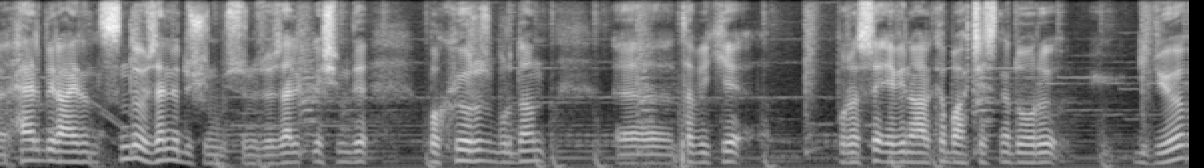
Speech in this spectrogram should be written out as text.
Ee, Her bir ayrıntısını da özenle düşünmüşsünüz. Özellikle şimdi bakıyoruz buradan e, tabii ki burası evin arka bahçesine doğru gidiyor.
